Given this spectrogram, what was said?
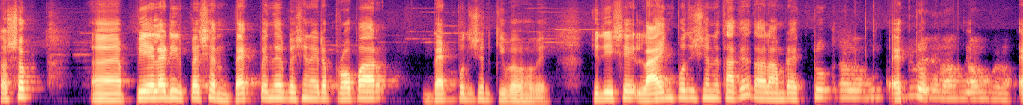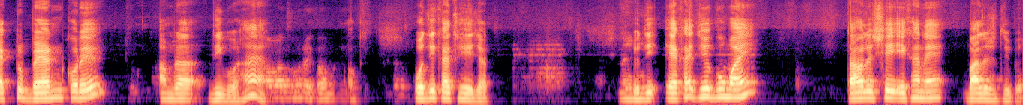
দর্শক পিএলআইডির পেশেন্ট ব্যাক পেনের পেশেন্ট এটা প্রপার ব্যাট পজিশন কীভাবে হবে? যদি সে লাইং পজিশনে থাকে, তাহলে আমরা একটু একটু একটু ব্যান্ড করে আমরা দিব হ্যাঁ? অধিক কাছে হয়ে যান। যদি একাই থেকে ঘুমাই তাহলে সে এখানে বালিশ দিবে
